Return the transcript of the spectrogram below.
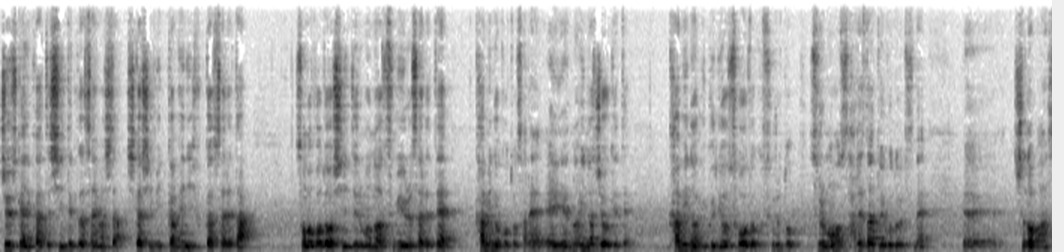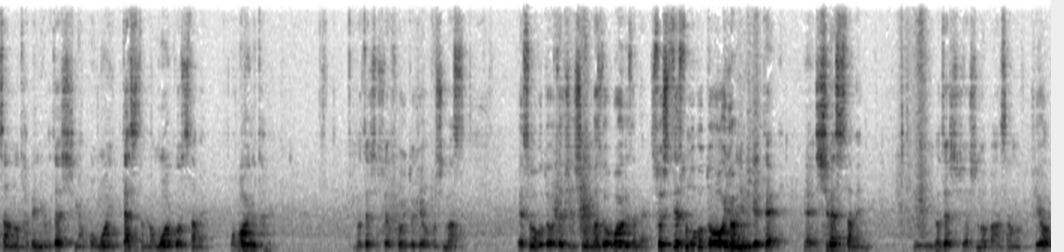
十字架にかかって死んでくださいました。しかし3日目に復活された。そのことを信じる者は罪許されて神のことされ永遠の命を受けて神の御国を相続するとするものをされたということですね、えー、主の晩餐のために私たちが思い出すため思い起こすため覚えるため私たちはそういう時を持ちます。そのことを私自身がまず覚えるためそしてそのことを世に向けて示すために私たちは主の晩餐の時を持っ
